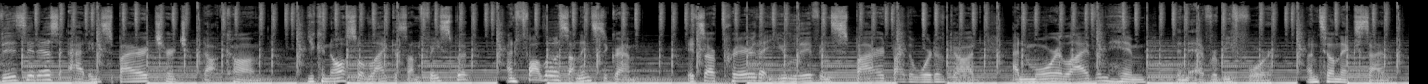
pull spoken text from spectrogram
visit us at inspirechurch.com. You can also like us on Facebook and follow us on Instagram. It's our prayer that you live inspired by the Word of God and more alive in Him than ever before. Until next time.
